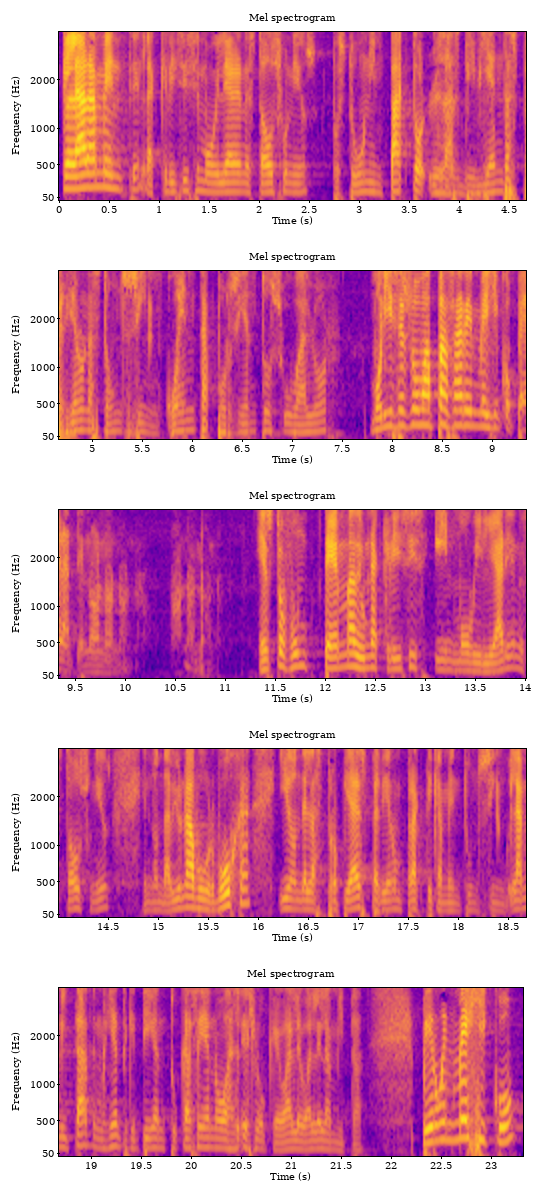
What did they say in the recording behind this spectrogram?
claramente la crisis inmobiliaria en Estados Unidos pues tuvo un impacto. Las viviendas perdieron hasta un 50% su valor. Morís, eso va a pasar en México. Espérate, no, no, no, no, no, no, no. Esto fue un tema de una crisis inmobiliaria en Estados Unidos, en donde había una burbuja y donde las propiedades perdieron prácticamente un 5. La mitad, imagínate que te digan, tu casa ya no vale lo que vale, vale la mitad. Pero en México,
